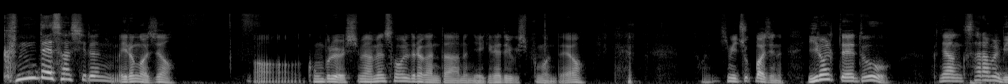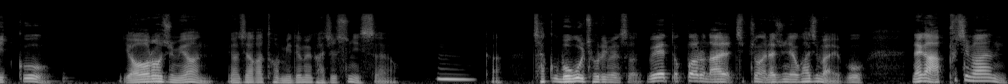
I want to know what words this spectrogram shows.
근데 사실은 이런 거죠. 어, 공부를 열심히 하면 서울대를 간다는 얘기를 해드리고 싶은 건데요. 힘이 쭉 빠지는. 이럴 때도 그냥 사람을 믿고 열어주면 여자가 더 믿음을 가질 수는 있어요. 음. 자꾸 목을 조르면서 왜 똑바로 날 집중 안 해주냐고 하지 말고 내가 아프지만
